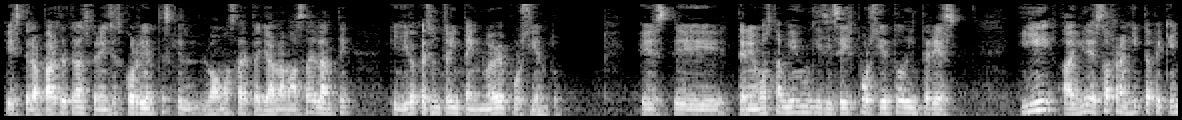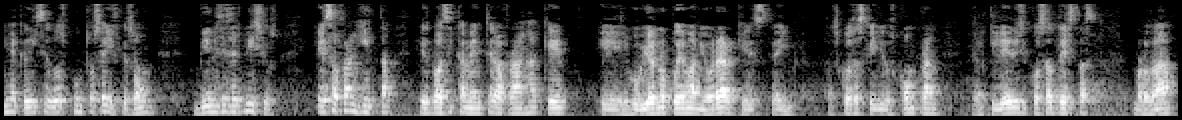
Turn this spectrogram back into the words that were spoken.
este, la parte de transferencias corrientes, que lo vamos a detallarla más adelante, que llega casi un 39%. Este, tenemos también un 16% de interés. Y hay esta franjita pequeña que dice 2.6, que son bienes y servicios. Esa franjita es básicamente la franja que el gobierno puede maniobrar, que es las cosas que ellos compran, alquileres y cosas de estas, ¿verdad?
